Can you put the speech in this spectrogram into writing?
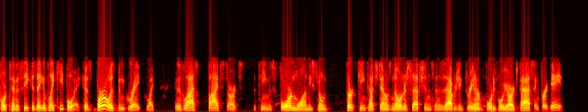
for Tennessee because they can play keep away. Because Burrow has been great. Like in his last five starts, the team is four and one. He's thrown 13 touchdowns, no interceptions, and is averaging 344 yards passing per game.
